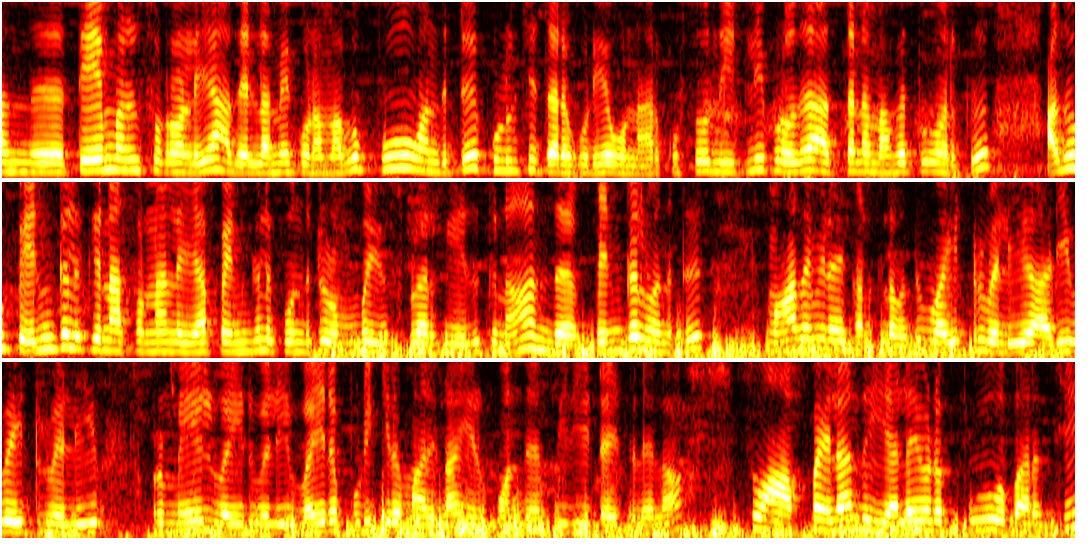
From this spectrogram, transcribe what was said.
அந்த தேமல்னு சொல்கிறோம் இல்லையா அது எல்லாமே குணமாகும். பூ வந்துட்டு குளிர்ச்சி தரக்கூடிய ஒன்றா இருக்கும். ஸோ இந்த இட்லி பூ வந்து அத்தனை மகத்துவம் இருக்குது அதுவும் பெண்களுக்கு நான் சொன்னேன் இல்லையா பெண்களுக்கு வந்துட்டு ரொம்ப யூஸ்ஃபுல்லாக இருக்குது எதுக்குன்னா அந்த பெண்கள் வந்துட்டு மாதவிடாய் காலத்தில் வந்து வயிற்று வலி அடி வயிற்று வலி அப்புறம் மேல் வயிறு வலி வயிறை பிடிக்கிற மாதிரிலாம் இருக்கும் அந்த பீரியட் டயத்துலலாம் ஸோ அப்போ இந்த இலையோட பூவை பறித்து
